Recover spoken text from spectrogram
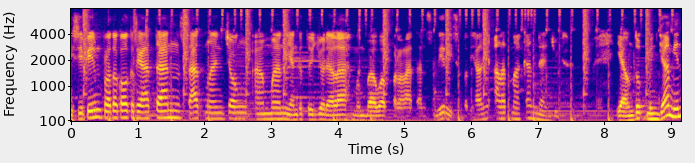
Disiplin protokol kesehatan saat melancong aman yang ketujuh adalah membawa peralatan sendiri seperti halnya alat makan dan juga Ya, untuk menjamin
